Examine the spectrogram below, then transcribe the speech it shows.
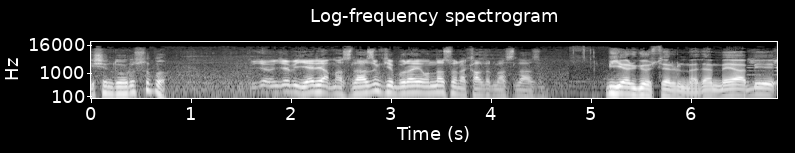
İşin doğrusu bu. Bize önce bir yer yapması lazım ki burayı ondan sonra kaldırması lazım. bir yer gösterilmeden veya bir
